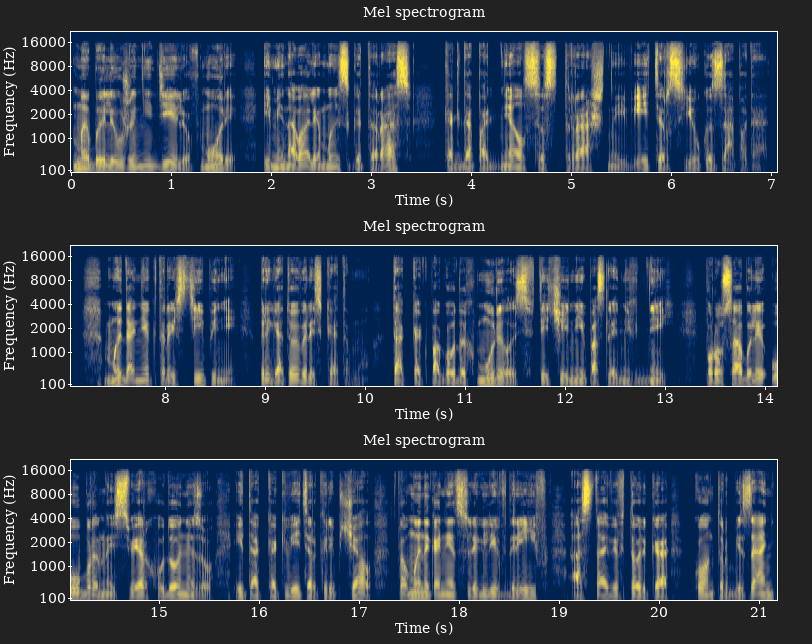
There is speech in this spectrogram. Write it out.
Мы были уже неделю в море и миновали мыс Гатерас, когда поднялся страшный ветер с юго-запада. Мы до некоторой степени приготовились к этому, так как погода хмурилась в течение последних дней. Паруса были убраны сверху донизу, и так как ветер крепчал, то мы, наконец, легли в дрейф, оставив только контрбизань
